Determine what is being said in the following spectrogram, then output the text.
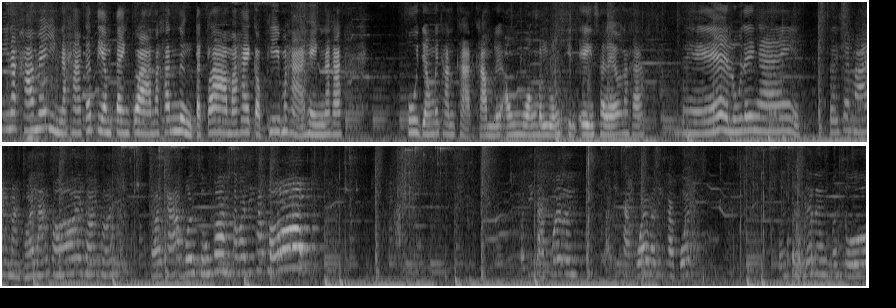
นี่นะคะแม่หญิงนะคะ ก็เตรียมแตงกวานะคะหนึ่งตะกร้ามาให้กับพี่มหาเฮงนะคะ พูดยังไม่ทันขาดคำเลยเอางวงมาล้วงกินเองซะแล้วนะคะแหมรู้ได้ไงเคยใช่ไหมมาถอยหลังถอยถอยถอยถอยครับบนสูงก่อนสวัสดีครับผมสวัสดีค่ะกล้วยเลยสวัสดีค่ะกล้วยสวัสดีค่ะกล้วยบนสูงได้เลยบนสูง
